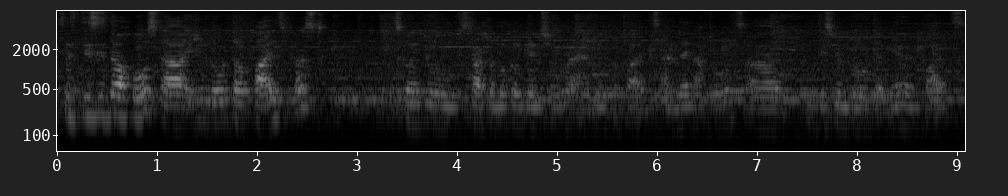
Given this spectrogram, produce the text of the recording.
Since this is the host, uh, it will load the files first it's going to start the local game server and load the files and then afterwards uh, this will load the game and files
